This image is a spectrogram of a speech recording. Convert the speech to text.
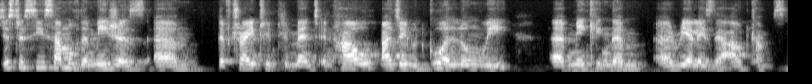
just to see some of the measures um, they've tried to implement and how Agile would go a long way, uh, making them uh, realize their outcomes.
